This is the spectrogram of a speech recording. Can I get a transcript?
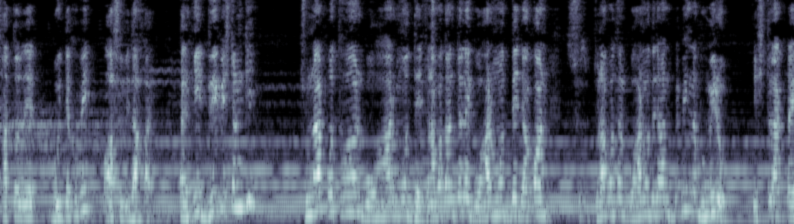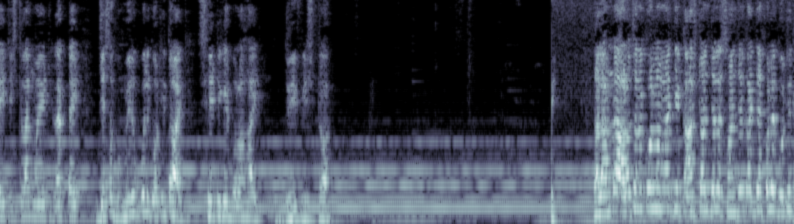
ছাত্রদের বুঝতে খুবই অসুবিধা হয়। তাহলে কি? ড্রিপ স্টোন কি? চুনাপথর গুহার মধ্যে চুনাপথর অঞ্চলে গুহার মধ্যে যখন চুনাপথর গুহার মধ্যে যখন বিভিন্ন ভূমিরূপ, স্টালাকটাইট স্টালাগমাইট হেলাকটাইট যেসব ভূমিরূপগুলি গঠিত হয়, সেটিকে বলা হয় স্টোন তাহলে আমরা আলোচনা করলাম আজকে কাস্ট অঞ্চলের সঞ্চয় কার্যের ফলে গঠিত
